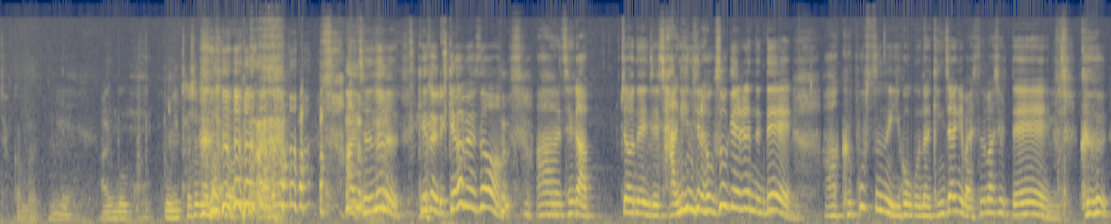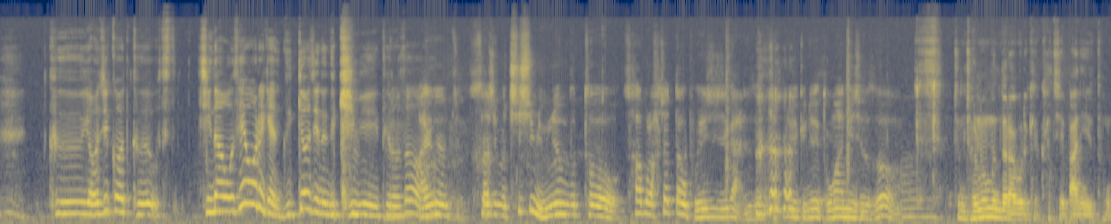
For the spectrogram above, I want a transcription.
잠깐만 네. 아니 뭐 목이 타셨나 봐요. 아 저는 계속 이렇게 하면서 아 제가 앞 전에 이제 장인이라고 소개를 했는데 아 그 포스는 이거구나 굉장히 말씀하실 때 그 그 여지껏 그 지나온 세월이 그냥 느껴지는 느낌이 들어서 아니 그 사실 뭐 76년부터 사업을 하셨다고 보여지지가 않으세요. 굉장히 동안이셔서 아, 좀 젊은 분들하고 이렇게 같이 많이 유통,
